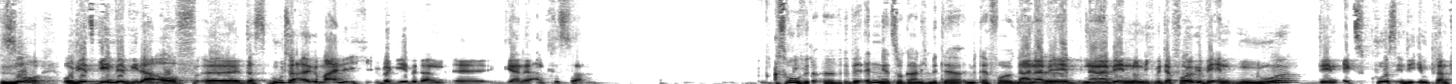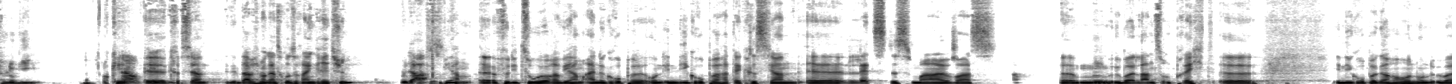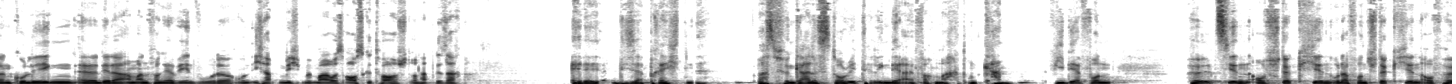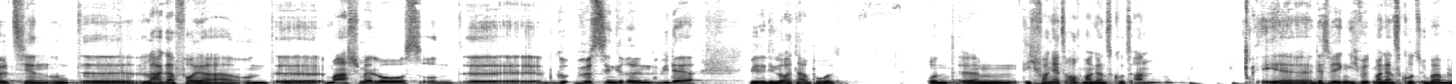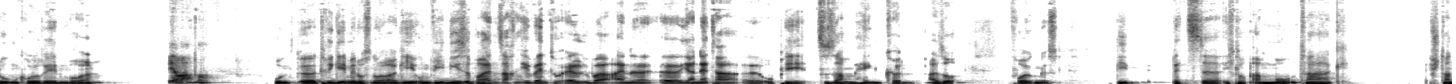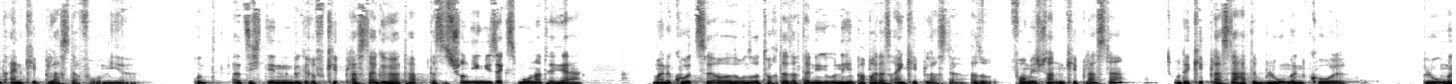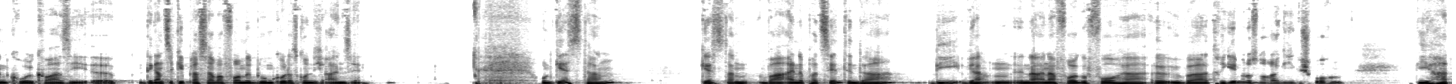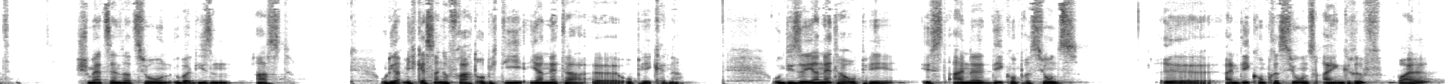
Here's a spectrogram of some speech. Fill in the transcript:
So, und jetzt gehen wir wieder auf äh, das gute Allgemeine. Ich übergebe dann äh, gerne an Christian. Ach so, wir, äh, wir enden jetzt noch gar nicht mit der, mit der Folge. Nein, nein, wir, nein, nein, wir enden noch nicht mit der Folge. Wir enden nur den Exkurs in die Implantologie. Okay, ah, okay. Äh, Christian, darf ich mal ganz kurz reingrätschen? Ja. Wir haben äh, für die Zuhörer, wir haben eine Gruppe und in die Gruppe hat der Christian äh, letztes Mal was ähm, mhm. über Lanz und Brecht äh, in die Gruppe gehauen und über einen Kollegen, äh, der da am Anfang erwähnt wurde. Und ich habe mich mit Marius ausgetauscht und habe gesagt, ey, der, dieser Brecht, ne? Was für ein geiles Storytelling der einfach macht und kann. Wie der von Hölzchen auf Stöckchen oder von Stöckchen auf Hölzchen und äh, Lagerfeuer und äh, Marshmallows und äh, Würstchengrillen, wie der, wie der die Leute abholt. Und ähm, ich fange jetzt auch mal ganz kurz an. Äh, deswegen, ich würde mal ganz kurz über Blumenkohl reden wollen. Ja, warte. Und äh, Trigeminusneuralgie und wie diese beiden Sachen eventuell über eine äh, Janetta-OP äh, zusammenhängen können. Also folgendes. Die letzte, ich glaube am Montag stand ein Kipplaster vor mir. Und als ich den Begriff Kipplaster gehört habe, das ist schon irgendwie sechs Monate her, meine kurze, also unsere Tochter sagt dann, nee, Papa, das ist ein Kipplaster. Also vor mir stand ein Kipplaster und der Kipplaster hatte Blumenkohl. Blumenkohl quasi. Äh, der ganze Kipplaster war voll mit Blumenkohl, das konnte ich einsehen. Und gestern, gestern war eine Patientin da, die, wir hatten in einer Folge vorher äh, über Trigeminusneuralgie gesprochen, die hat Schmerzsensation über diesen Ast. Und die hat mich gestern gefragt, ob ich die Janetta-OP äh, kenne. Und diese Janetta-OP ist eine Dekompressions, äh, ein Dekompressionseingriff, weil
